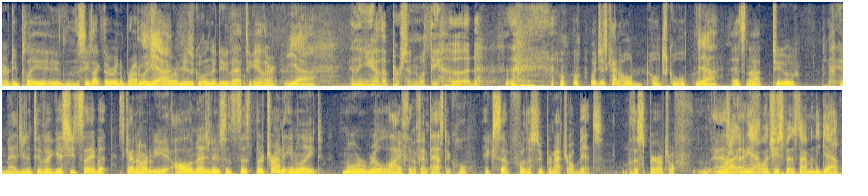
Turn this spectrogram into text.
Or do play. It seems like they're in a Broadway Yeah. show or a musical and they do that together. Yeah. And then you have the person with the hood, which is kind of old old school. Yeah. It's not too imaginative, I guess you'd say, but it's kind of hard to be all imaginative since this they're trying to emulate more real life than fantastical, except for the supernatural bits with the spiritual f- Right. Yeah. When she spends time in the gap,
